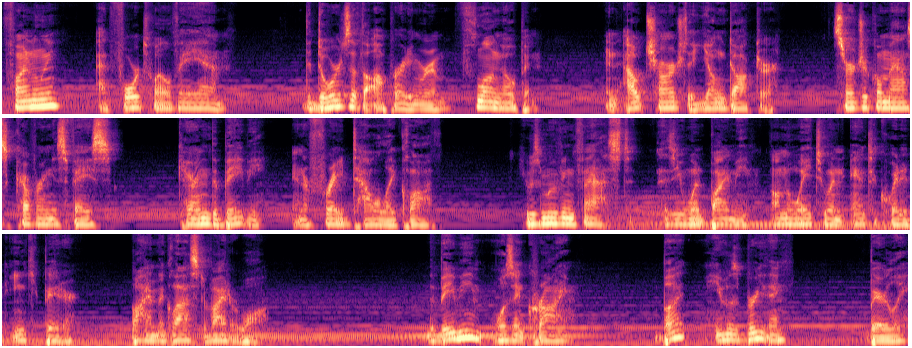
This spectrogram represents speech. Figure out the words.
Finally, at 4:12 a.m., the doors of the operating room flung open and out charged a young doctor surgical mask covering his face, carrying the baby in a frayed towel like cloth. He was moving fast as he went by me on the way to an antiquated incubator behind the glass divider wall. The baby wasn't crying, but he was breathing. Barely.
